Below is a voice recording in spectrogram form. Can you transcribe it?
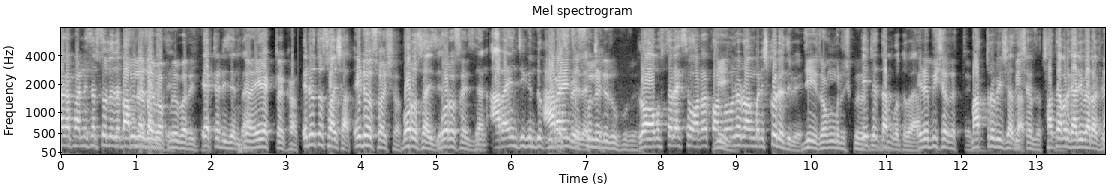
টাকা ফার্নিচার চলে যাবে আপনার বাড়িতে। আপনার বাড়িতে। একটা ডিজাইন ভাই। হ্যাঁ, এই একটা খাট। এটা তো ছয় সাত। এটাও ছয় সাত। বড় সাইজে বড় সাইজ দেন আড়াই ইঞ্চি কিন্তু আড়াই ইঞ্চি সলিডের উপরে। র অবস্থা রাখছে অর্ডার কনফার্ম হলে রং বানিশ করে দিবে। জি রং মারিশ করে এটার দাম কত ভাই? এটা বিশ হাজার টাকা। মাত্র বিশ হাজার। 20,000 সাথে আবার গাড়ি ভাড়া free।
